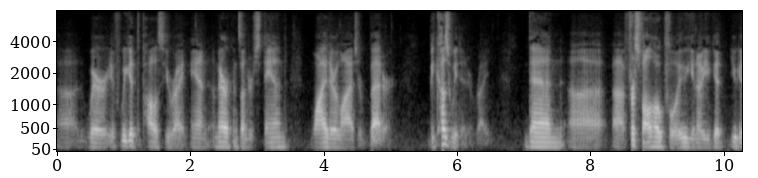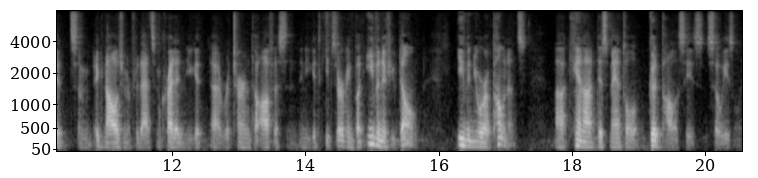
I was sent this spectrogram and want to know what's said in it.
uh, where if we get the policy right and Americans understand why their lives are better because we did it right, then uh, uh, first of all, hopefully, you know, you get you get some acknowledgement for that, some credit, and you get uh, returned to office, and, and, you get to keep serving. But even if you don't, even your opponents uh, cannot dismantle good policies so easily.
